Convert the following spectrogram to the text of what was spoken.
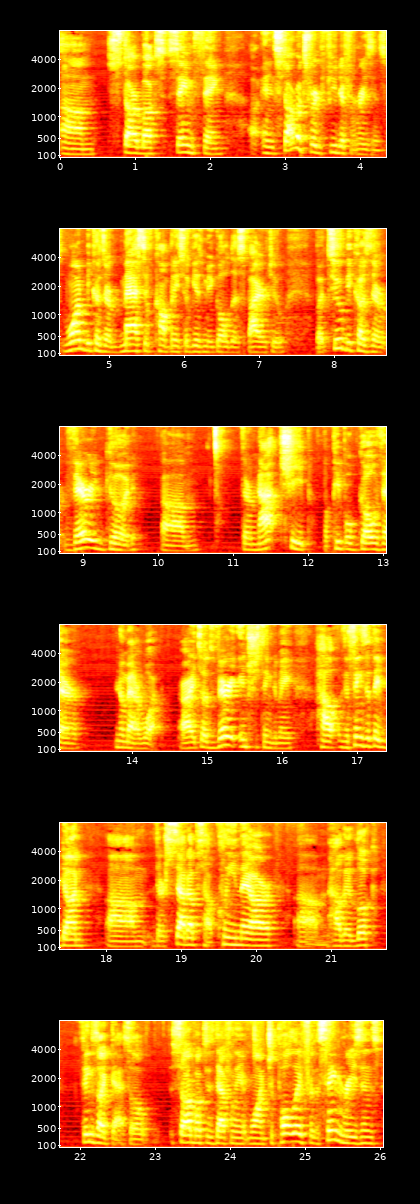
Um, Starbucks, same thing. Uh, and Starbucks for a few different reasons. One, because they're massive company, so it gives me a goal to aspire to. But two, because they're very good um, They're not cheap, but people go there no matter what. All right, so it's very interesting to me how the things that they've done, um, their setups, how clean they are, um, how they look, things like that. So Starbucks is definitely one. Chipotle for the same reasons.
